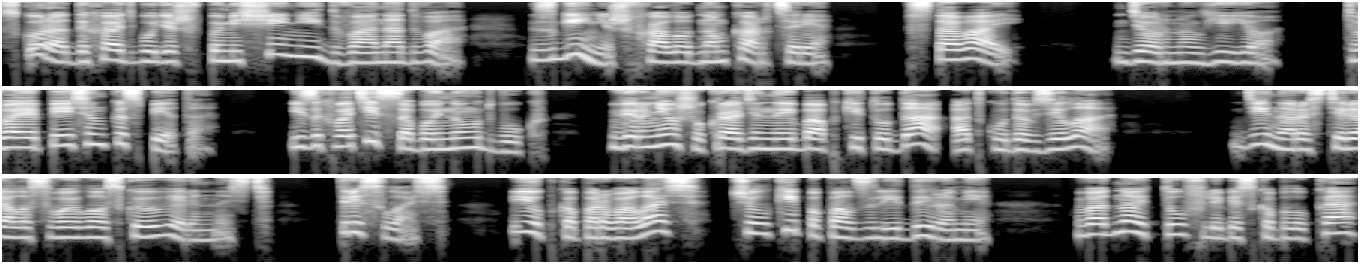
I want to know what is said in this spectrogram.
Скоро отдыхать будешь в помещении два на два. Сгинешь в холодном карцере. Вставай!» Дернул ее. «Твоя песенка спета. И захвати с собой ноутбук. Вернешь украденные бабки туда, откуда взяла». Дина растеряла свой лоск и уверенность. Тряслась. Юбка порвалась, чулки поползли дырами. В одной туфле без каблука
